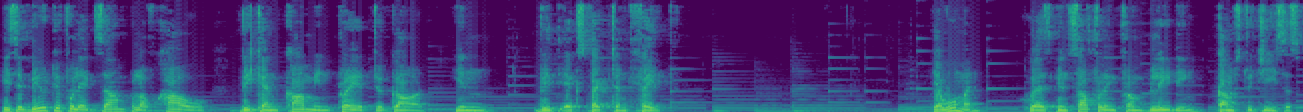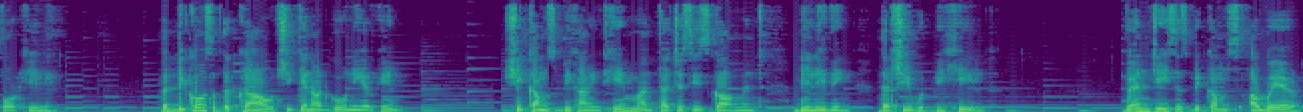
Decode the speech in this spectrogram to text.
is a beautiful example of how we can come in prayer to God in with expectant faith. A woman who has been suffering from bleeding comes to Jesus for healing. But because of the crowd, she cannot go near him. She comes behind him and touches his garment, believing that she would be healed. When Jesus becomes aware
